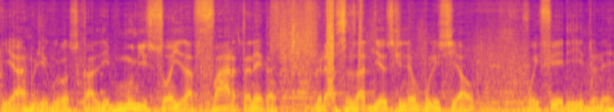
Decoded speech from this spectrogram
e arma de grosso calibre, munições a farta, né, cara? Graças a Deus que nenhum policial foi ferido, né?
